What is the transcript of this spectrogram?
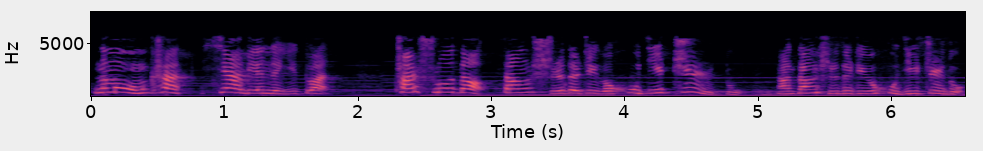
那么我们看下边的一段，他说到当时的这个户籍制度啊，当时的这个户籍制度，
